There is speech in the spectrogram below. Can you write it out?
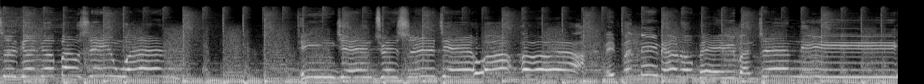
时刻刻报新闻，听见全世界，每分每秒都陪伴着你。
